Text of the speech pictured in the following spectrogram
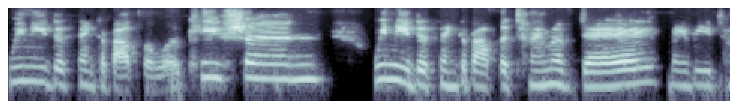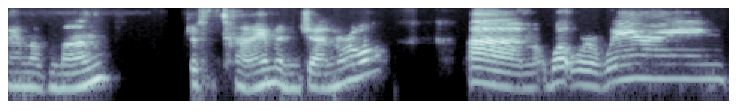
We need to think about the location, we need to think about the time of day, maybe time of month, just time in general, um, what we're wearing,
